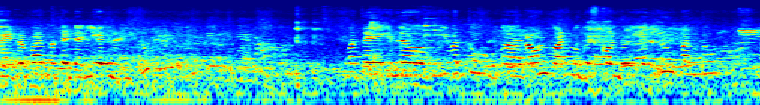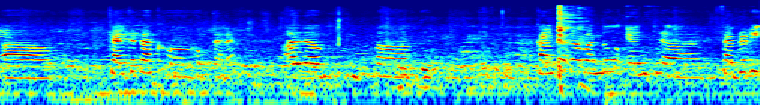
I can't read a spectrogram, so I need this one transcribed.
ಹೈದ್ರಾಬಾದ್ ಮತ್ತು ಡೆಲ್ಲಿಯಲ್ಲಿ ನಡೀತು ಮತ್ತು ಇದು ಇವತ್ತು ರೌಂಡ್ ಒನ್ ಮುಗಿಸ್ಕೊಂಡು ಎಲ್ಲರೂ ಬಂದು ಕಲ್ಕತ್ತಾಕ್ಕೆ ಹೋಗ್ತಾರೆ. ಅದು ಕಲ್ಕತ್ತಾ ಬಂದು ಎಂಟು ಫೆಬ್ರವರಿ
